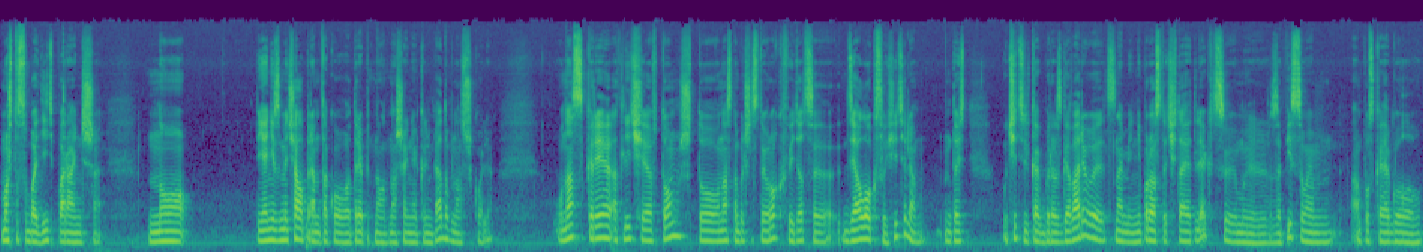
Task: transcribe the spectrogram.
может освободить пораньше. Но я не замечал прям такого трепетного отношения к Олимпиадам у нас в школе. У нас скорее отличие в том, что у нас на большинстве уроков ведется диалог с учителем. Ну, то есть учитель как бы разговаривает с нами, не просто читает лекцию, мы записываем, опуская голову.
